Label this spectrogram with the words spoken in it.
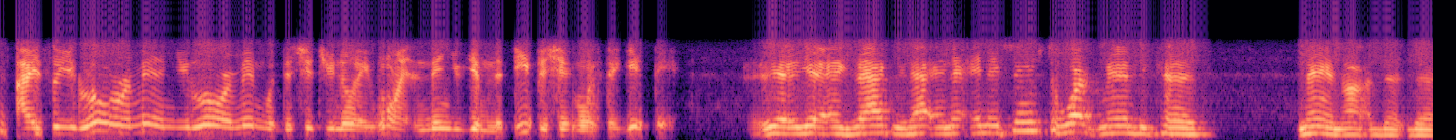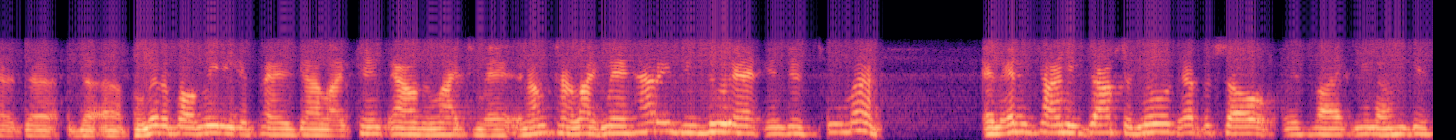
All right, so you lure them in, you lure them in with the shit you know they want, and then you give them the deepest shit once they get there. Yeah, yeah, exactly. That and and it seems to work, man, because man, uh, the the the the uh, political media page got like ten thousand likes, man, and I'm kind of like, man, how did you do that in just two months? And every time he drops a news episode, it's like you know he gets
